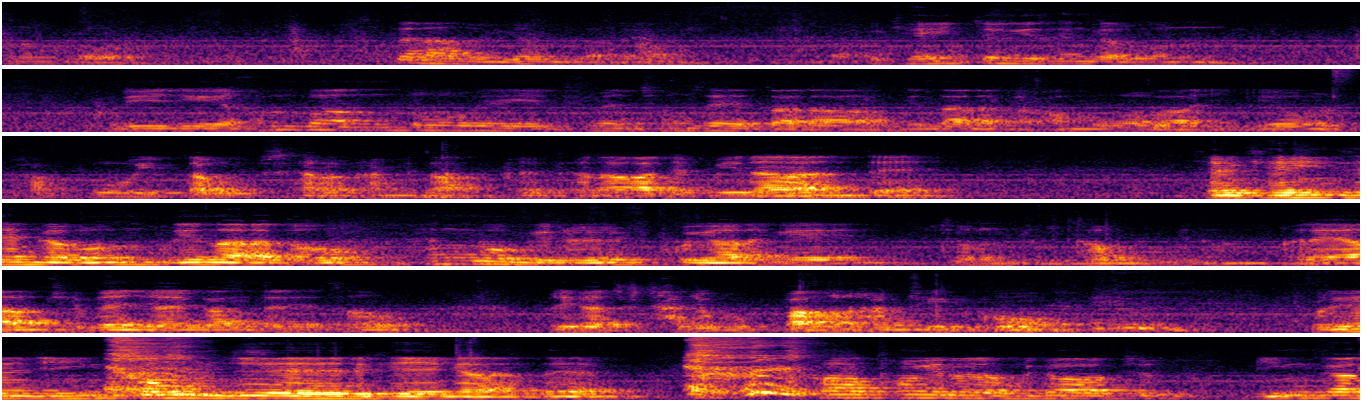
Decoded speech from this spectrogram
저는 뭐 특별한 의견보다는 그 개인적인 생각은 우리 지금 한반도의 주변 정세에 따라 우리나라가 안보가 위험을 받고 있다고 생각합니다. 변화가 자꾸 일어나는데 제 개인 생각은 우리나라도 핵무기를 보유하는 게 저는 좋다고 봅니다. 그래야 주변 열강들에서 우리가 자주 국방을 할 수 있고 우리가 이제 인권 문제 이렇게 얘기하는데 북한 통일을 우리가 저 민간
